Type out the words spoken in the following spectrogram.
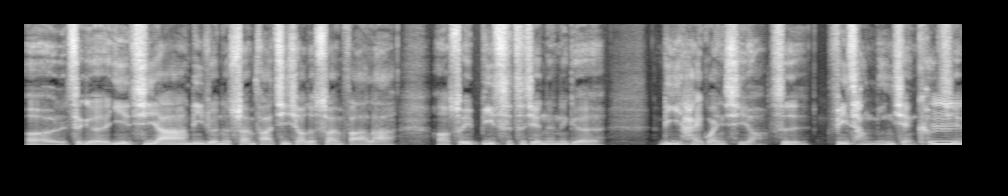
呃这个业绩啊、利润的算法、绩效的算法啦，啊，所以彼此之间的那个利害关系啊是非常明显可见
